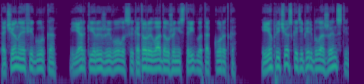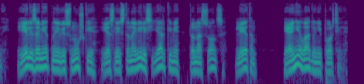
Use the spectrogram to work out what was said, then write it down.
Точеная фигурка, яркие рыжие волосы, которые Лада уже не стригла так коротко. Ее прическа теперь была женственной, еле заметные веснушки, если и становились яркими, то на солнце, летом, и они Ладу не портили.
